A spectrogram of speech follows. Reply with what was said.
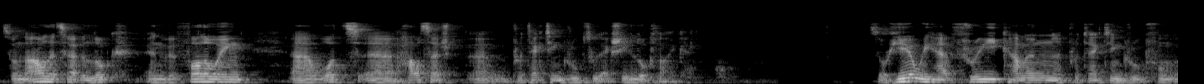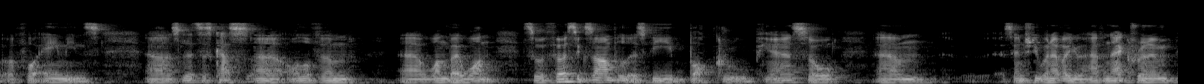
So now let's have a look in the following uh, what, uh, how such uh, protecting groups would actually look like. So here we have three common protecting groups for, for amines. Uh, so let's discuss uh, all of them uh, one by one. So the first example is the BOC group. Yeah, so um, essentially whenever you have an acronym,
